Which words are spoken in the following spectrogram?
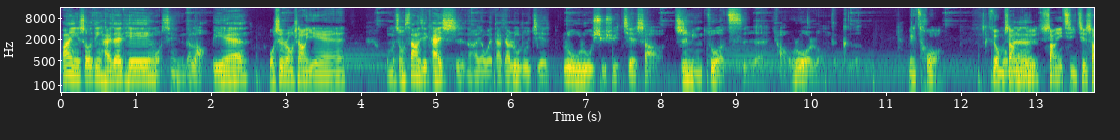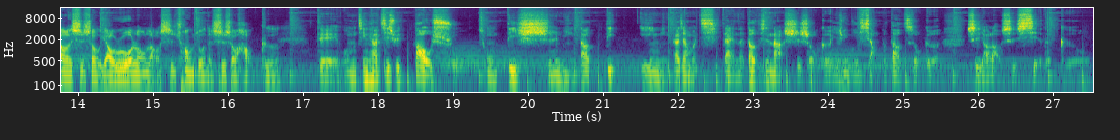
欢迎收听，还在听，我是你们的老编，我是荣少言。我们从上集开始呢，要为大家陆陆介陆陆续续介绍知名作词人姚若龙的歌。没错，所以我们上个上一集介绍了十首姚若龙老师创作的十首好歌。对，我们今天要继续倒数，从第十名到第一名，大家有没有期待呢？到底是哪十首歌？也许你也想不到这首歌是姚老师写的歌哦。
